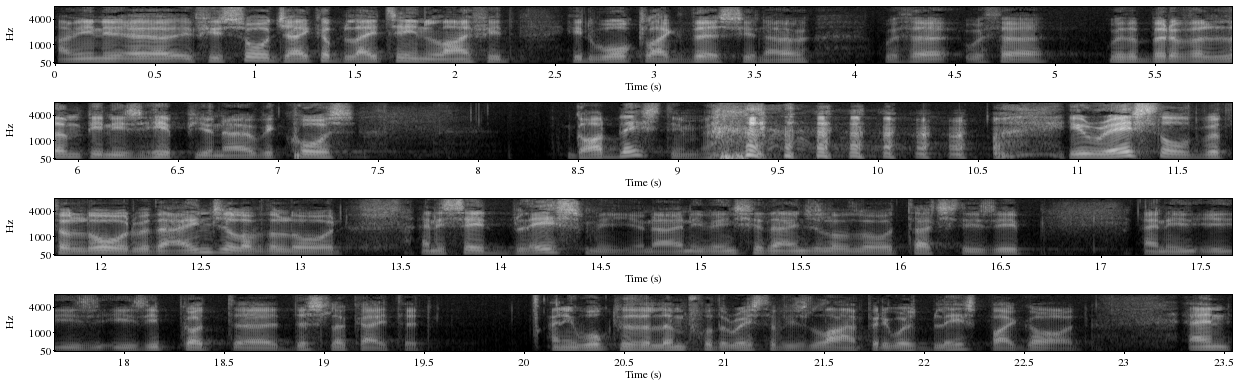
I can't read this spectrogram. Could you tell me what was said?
I mean, uh, if you saw Jacob later in life, he'd, he'd walk like this, you know, with a, with, a, with a bit of a limp in his hip, you know, because God blessed him. he wrestled with the Lord, with the angel of the Lord, and he said, Bless me, you know. And eventually the angel of the Lord touched his hip, and his, his, hip got uh, dislocated. And he walked with a limp for the rest of his life, but he was blessed by God. And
